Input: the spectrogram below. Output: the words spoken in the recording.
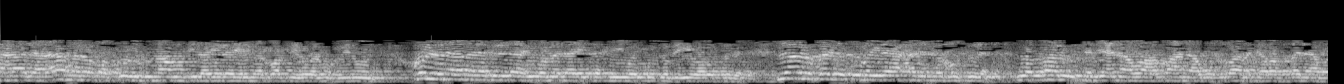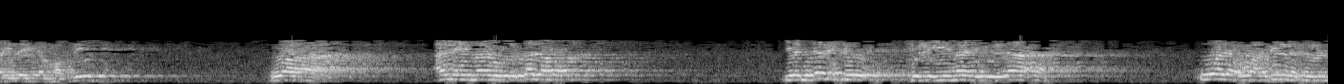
تعالى آمن الرسول بما أنزل إليه من ربه والمؤمنون. كل آمن بالله وملائكته وكتبه ورسله. لا نفرق بين أحد من رسله. وقالوا سمعنا وأطعنا غفرانك ربنا وإليك المصير. والإيمان بالقدر يندرج في الإيمان بالله وله أدلة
